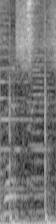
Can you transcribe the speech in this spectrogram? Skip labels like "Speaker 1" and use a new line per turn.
this?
